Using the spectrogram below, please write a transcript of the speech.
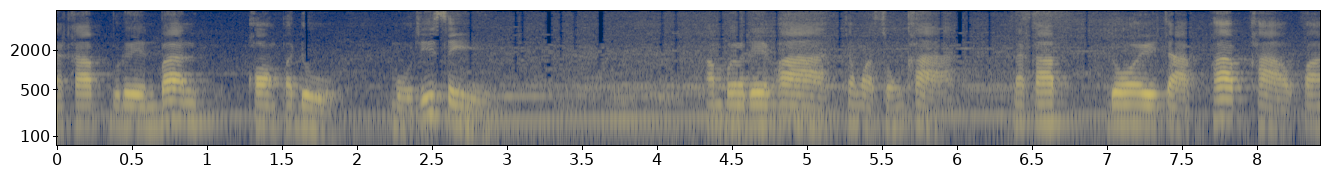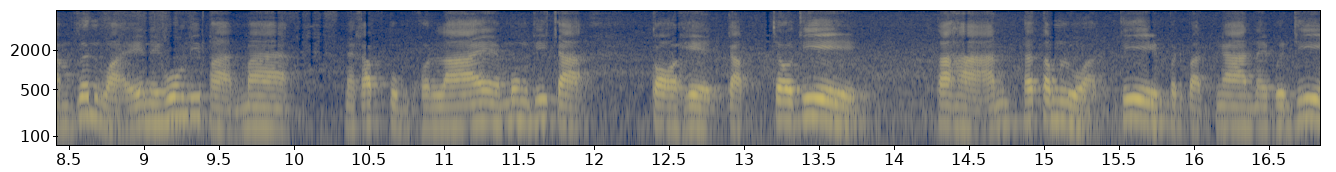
นะครับ บริเวณบ้านคลองประดู่หมู่ที่ 4อำเภอเดพาจังหวัดสงขลานะครับ โดยจากภาพข่าวความเคลื่อนไหวในห่วงที่ผ่านมานะครับ กลุ่มคนร้ายมุ่งที่จะก่อเหตุกับเจ้าที่ทหารและตำรวจที่ปฏิบัติงานในพื้นที่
